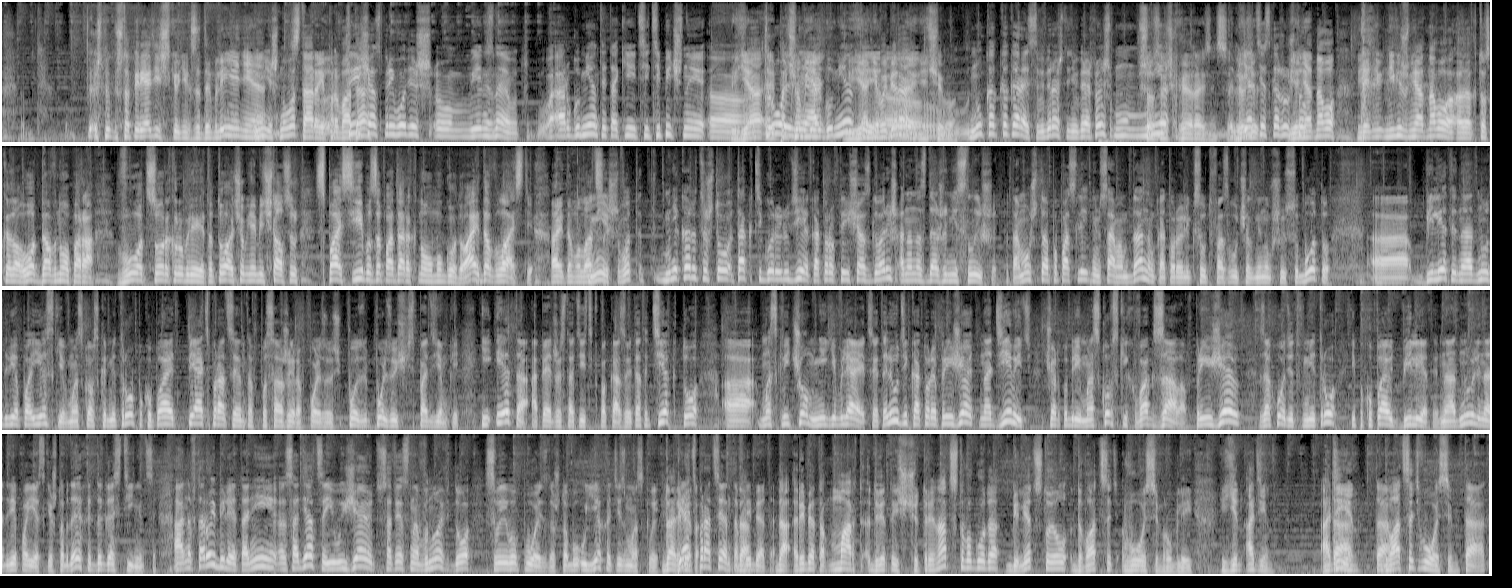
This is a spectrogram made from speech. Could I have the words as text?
что, что периодически у них задымление, Миш, ну вот старые э, провода. Ты сейчас приводишь, э, я не знаю, вот, аргументы такие типичные э, я, тролльные я, аргументы. Я не выбираю э, ничего. Ну, как, какая разница, выбираешь ты, не выбираешь. Понимаешь, что мне... значит, какая разница? Люди... Я тебе скажу, я что... Ни одного, я не, не вижу ни одного, кто сказал, вот давно пора, вот 40 рублей, это то, о чем я мечтал. Спасибо за подарок к Новому году. Ай да власти, ай да молодцы. Миш, вот мне кажется, что та категория людей, о которых ты сейчас говоришь, она нас даже не слышит. Потому что по последним самым данным, которые Лексутов озвучил минувшую субботу, а, билеты на одну-две поездки в московском метро покупает 5% пассажиров, пользующихся подземкой. И это, опять же, статистика показывает, это те, кто а, москвичом не является. Это люди, которые приезжают на 9, черт побери, московских вокзалов. Приезжают, заходят в метро и покупают билеты на одну или на две поездки, чтобы доехать до гостиницы. А на второй билет они садятся и уезжают, соответственно, вновь вновь до своего поезда, чтобы уехать из Москвы. Да, 5%, ребята, да, ребята. Да, ребята, март 2013 года билет стоил 28 рублей. Один. Один. Так, 28. Так.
